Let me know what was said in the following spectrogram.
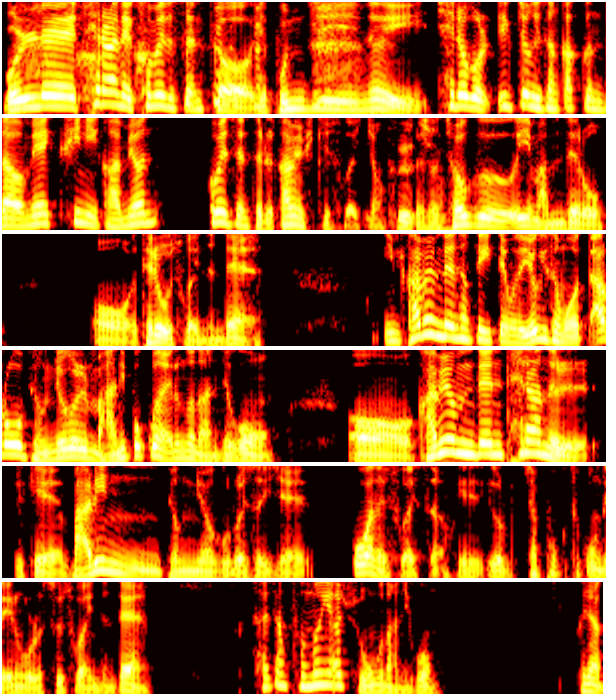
원래 테란의 command center 이제 본진의 체력을 일정 이상 깎은 다음에 퀸이 가면 command center를 감염시킬 수가 있죠. 그렇죠. 래서 저그의 맘대로 어, 데려올 수가 있는데 이미 감염된 상태이기 때문에 여기서 뭐 따로 병력을 많이 뽑거나 이런 건 안 되고 어, 감염된 테란을 이렇게 marine 병력으로 해서 이제 뽑아낼 수가 있어요. 이걸 자폭 특공대 이런 걸로 쓸 수가 있는데 사실상 성능이 아주 좋은 건 아니고 그냥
